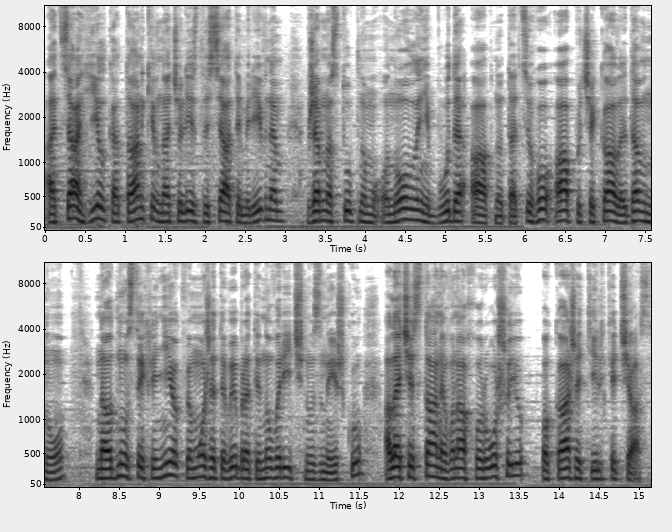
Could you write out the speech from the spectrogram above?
А ця гілка танків на чолі з 10 рівнем вже в наступному оновленні буде апнута. Цього апу чекали давно. На одну з цих лінійок ви можете вибрати новорічну знижку, але чи стане вона хорошою, покаже тільки час.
